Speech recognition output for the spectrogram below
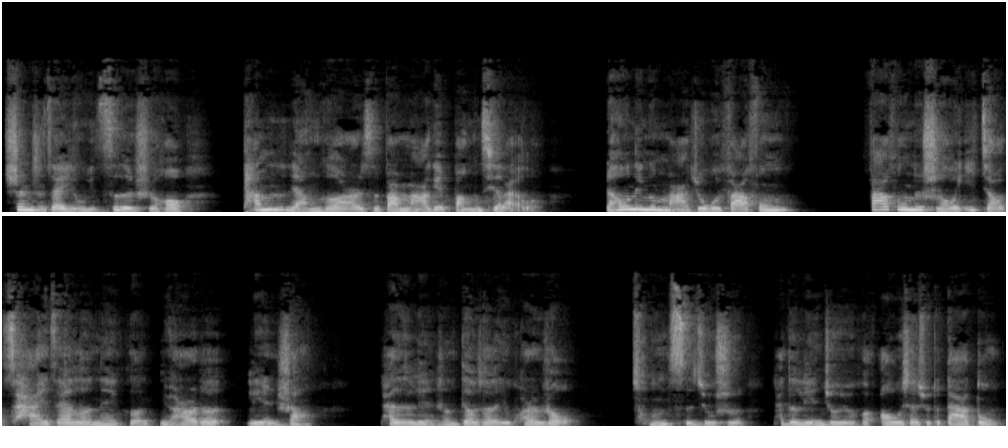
甚至在有一次的时候。他们两个儿子把马给绑起来了，然后那个马就会发疯，发疯的时候一脚踩在了那个女孩的脸上，她的脸上掉下了一块肉，从此就是她的脸就有一个凹下去的大洞，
